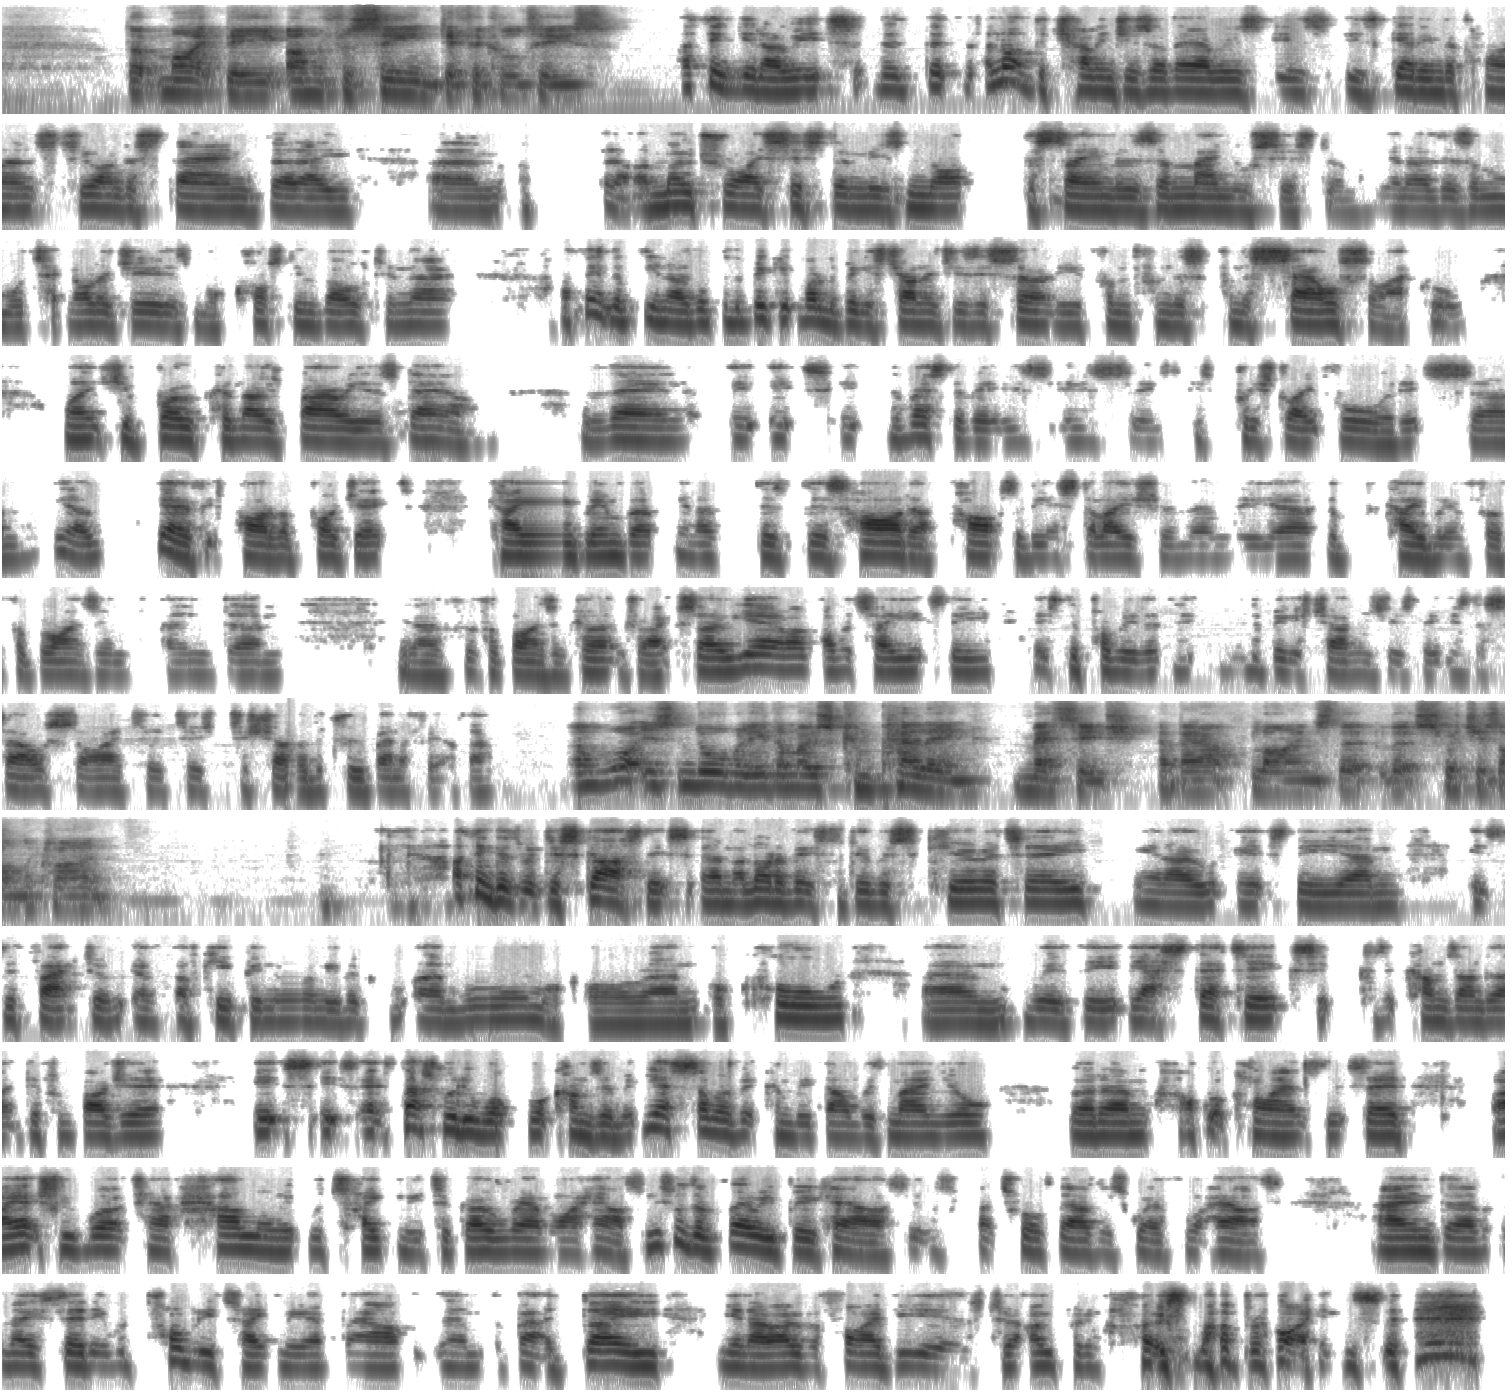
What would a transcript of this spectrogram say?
that might be unforeseen difficulties? I think you know it's the, the, a lot of the challenges are there is is is getting the clients to understand that a um, a, a motorized system is not the same as a manual system. You know, there's a more technology, there's more cost involved in that. I think that you know the, the big one of the biggest challenges is certainly from from the from the sales cycle. Once you've broken those barriers down, then it, it's it, the rest of it is, is is is pretty straightforward. It's um, you know yeah, if it's part of a project, cabling, but you know, there's there's harder parts of the installation than the uh, the cabling for, for blinds and and um, you know for, for blinds and curtain tracks. So yeah, I, I, would say it's the it's the probably the, the biggest challenge is the is the sales side to, to to show the true benefit of that. And what is normally the most compelling message about blinds that that switches on the client? I think, as we've discussed, it's um, a lot of it's to do with security. You know, it's the um, it's the fact of, of, of keeping the room either um, warm or or, um, or cool. Um, with the the aesthetics, because it, comes under that different budget. It's, it's, it's that's really what what comes in. But yes, some of it can be done with manual. But um, I've got clients that said I actually worked out how long it would take me to go around my house. And this was a very big house. It was about 12,000 square foot house and uh, they said it would probably take me about um, about a day, you know, over five years to open and close my blinds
